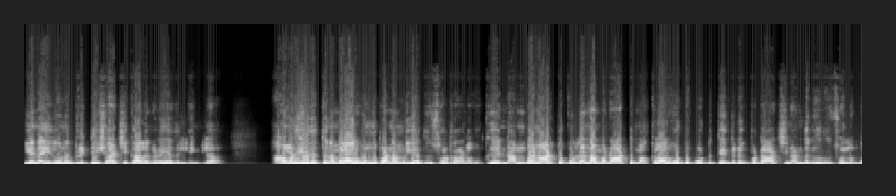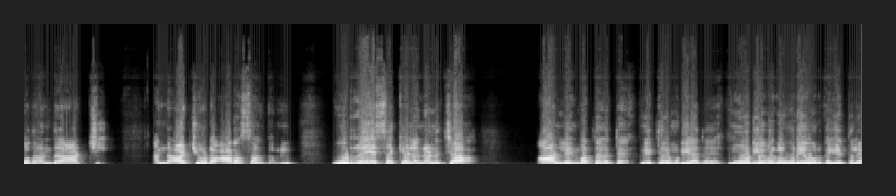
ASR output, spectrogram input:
ஏன்னா இது ஒன்றும் பிரிட்டிஷ் ஆட்சி காலம் கிடையாது இல்லைங்களா? அவனை எதிர்த்து நம்மளால ஒண்ணும் பண்ண முடியாதுன்னு சொல்ற அளவுக்கு நம்ம நாட்டுக்குள்ள நம்ம நாட்டு மக்களால் ஓட்டு போட்டு தேர்ந்தெடுக்கப்பட்ட ஆட்சி நடந்ததுன்னு சொல்லும் போது அந்த ஆட்சி அந்த ஆட்சியோட அரசாங்கம் ஒரே செகண்ட்ல நினைச்சா ஆன்லைன் வர்த்தகத்தை நிறுத்திட முடியாது. மோடி அவர்கள் ஒரே ஒரு கையத்துல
